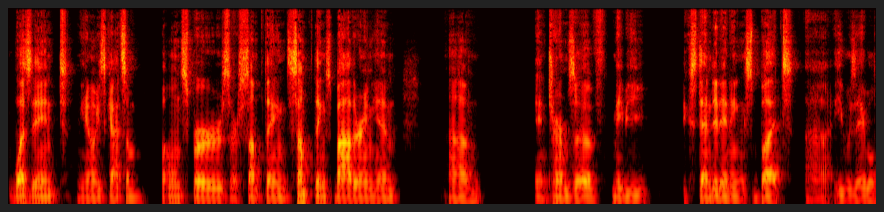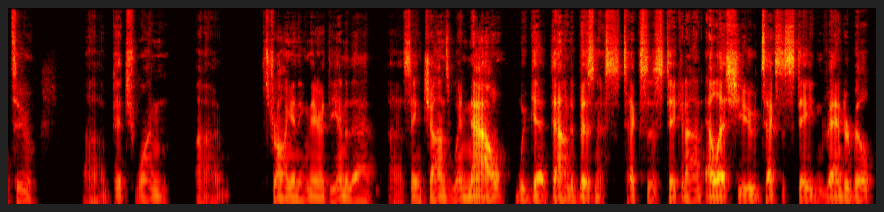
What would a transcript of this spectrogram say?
wasn't, you know, he's got some bone spurs or something. Something's bothering him um, in terms of maybe extended innings, but uh, he was able to uh, pitch one uh, strong inning there at the end of that uh, St. John's win. Now we get down to business. Texas taking on LSU, Texas State, and Vanderbilt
